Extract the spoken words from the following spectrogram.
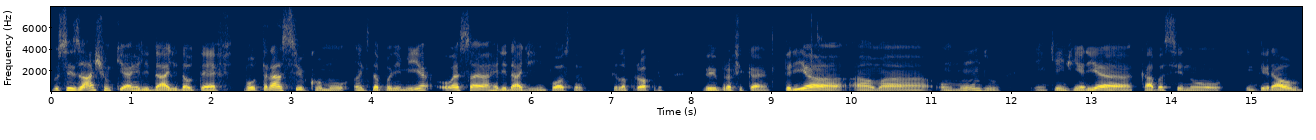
Vocês acham que a realidade da UTF voltará a ser como antes da pandemia ou essa realidade imposta pela própria veio para ficar? Teria uma, um mundo em que a engenharia acaba sendo integral,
